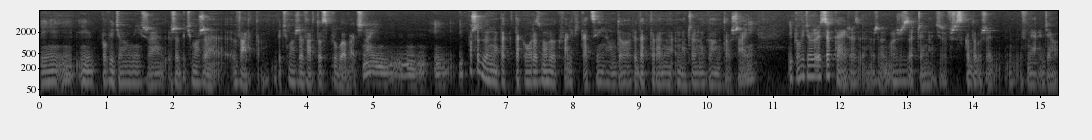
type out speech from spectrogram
I, i, I powiedział mi, że, że być może warto, być może warto spróbować. No i, i, i poszedłem na tak, taką rozmowę kwalifikacyjną do redaktora na, naczelnego Antosza i, i powiedział, że jest ok, że, że możesz zaczynać, że wszystko dobrze w miarę działa.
